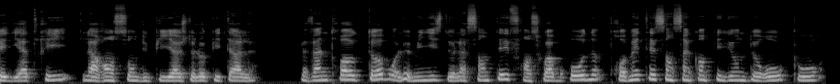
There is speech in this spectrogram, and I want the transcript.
Pédiatrie, la rançon du pillage de l'hôpital. Le 23 octobre, le ministre de la Santé, François Braun, promettait 150 millions d'euros pour,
